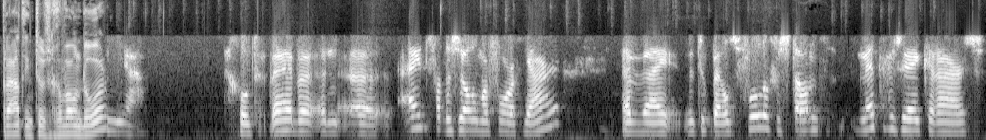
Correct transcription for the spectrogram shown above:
Praat intussen gewoon door. Ja, goed. We hebben een uh, eind van de zomer vorig jaar hebben wij natuurlijk bij ons volle verstand met de verzekeraars,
